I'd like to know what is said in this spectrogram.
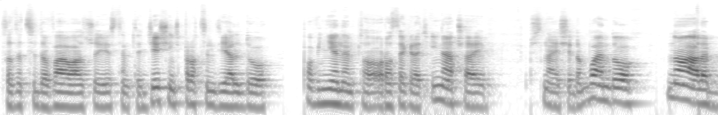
zadecydowała, że jestem te 10% yieldu. Powinienem to rozegrać inaczej. Przyznaję się do błędu. No ale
